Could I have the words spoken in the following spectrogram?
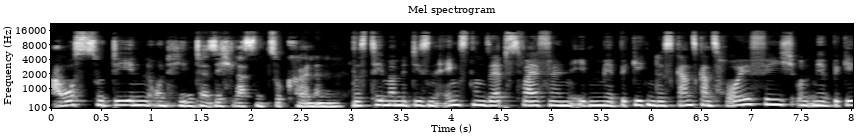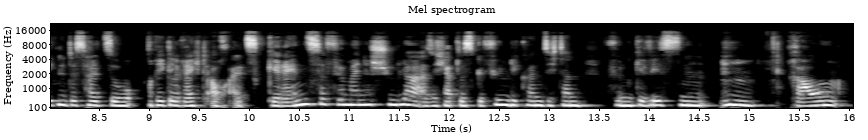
auszudehnen und hinter sich lassen zu können. Das Thema mit diesen Ängsten und Selbstzweifeln eben mir begegnet es ganz, ganz häufig und mir begegnet es halt so regelrecht auch als Grenze für meine Schüler. Also ich habe das Gefühl, die können sich dann für einen gewissen Raum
